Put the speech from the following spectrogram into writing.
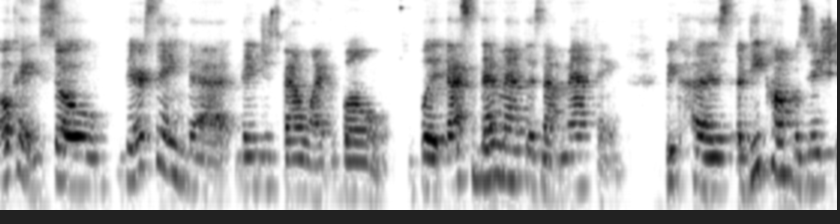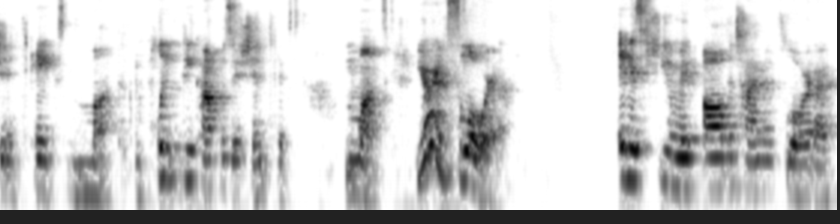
okay, so they're saying that they just found like bones, but that's that math is not mathing because a decomposition takes months. Complete decomposition takes months. You're in Florida. It is humid all the time in Florida.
